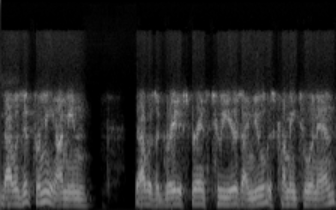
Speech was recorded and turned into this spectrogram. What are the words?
that was it for me. I mean, that was a great experience. Two years. I knew it was coming to an end.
